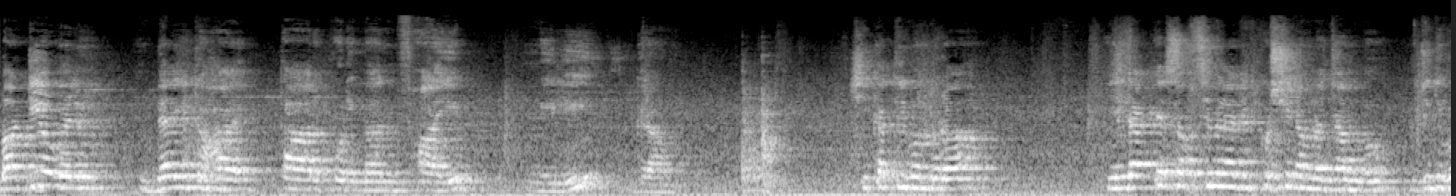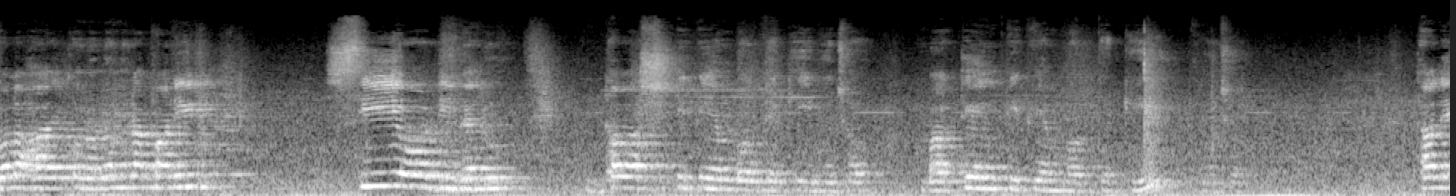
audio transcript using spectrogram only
বা ডিও ভ্যালু ব্যয়িত হয়, তার পরিমাণ ফাইভ মিলিগ্রাম শিক্ষার্থী বন্ধুরা in the case of similarity question আমরা জানব, যদি বলা হয় কোনো নমুনা পানির সিওডি ভ্যালু দশ পিপিএম বলতে কি বুঝো বা টেন পিপিএম বলতে কি তাহলে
